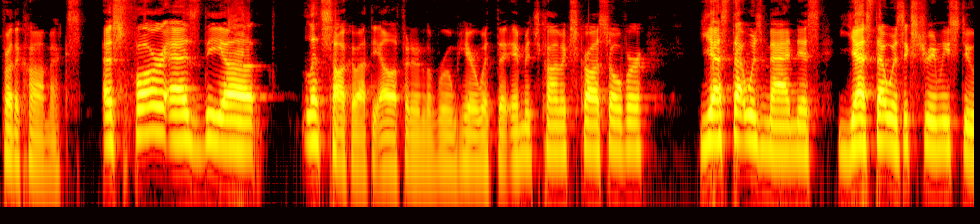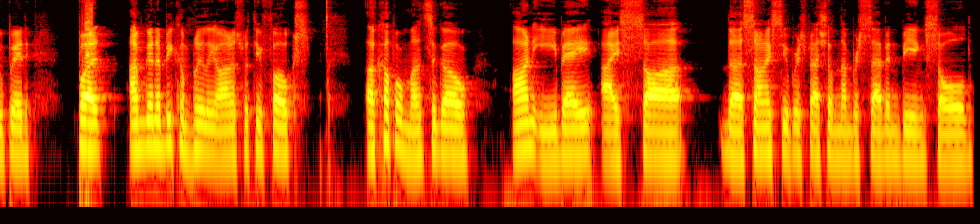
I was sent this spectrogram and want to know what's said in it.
for the comics. As far as the uh let's talk about the elephant in the room here with the Image Comics crossover. Yes, that was madness. Yes, that was extremely stupid. But I'm going to be completely honest with you folks. A couple months ago on eBay, I saw the Sonic Super Special number 7 being sold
